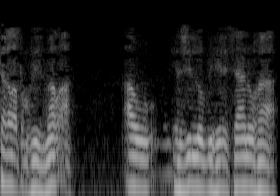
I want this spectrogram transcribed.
تغلط فيه المرأة أو يزل به لسانها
